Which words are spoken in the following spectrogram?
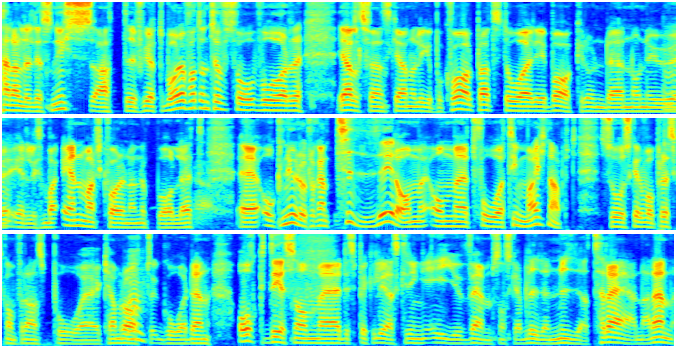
här alldeles nyss att IFK Göteborg har fått en tuff vår i Allsvenskan och ligger på kvalplats då är det i bakgrunden och nu Mm. är det liksom bara en match kvar innan uppehållet. Eh, och nu då klockan 10 idag om, om eh, två timmar knappt så ska det vara presskonferens på eh, Kamratgården och det som eh, det spekuleras kring är ju vem som ska bli den nya tränaren.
